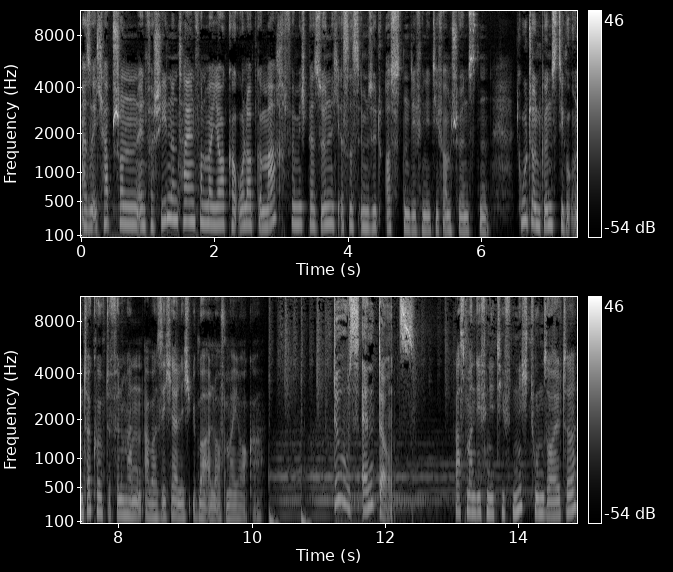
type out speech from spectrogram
Also ich habe schon in verschiedenen Teilen von Mallorca Urlaub gemacht. Für mich persönlich ist es im Südosten definitiv am schönsten. Gute und günstige Unterkünfte findet man aber sicherlich überall auf Mallorca. Do's and Don'ts. Was man definitiv nicht tun sollte,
